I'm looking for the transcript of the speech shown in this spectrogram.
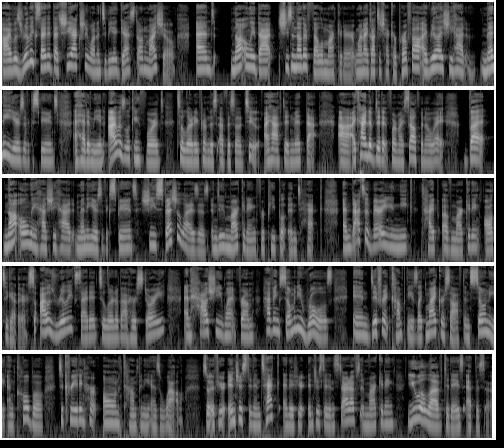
I was really excited that she actually wanted to be a guest on my show. And not only that, she's another fellow marketer. When I got to check her profile, I realized she had many years of experience ahead of me, and I was looking forward to learning from this episode too. I have to admit that. Uh, I kind of did it for myself in a way. But not only has she had many years of experience, she specializes in doing marketing for people in tech. And that's a very unique type of marketing altogether. So I was really excited to learn about her story and how she went from having so many roles in different companies like Microsoft and Sony and Kobo to creating her own company as well. So, if you're interested in tech and if you're interested in startups and marketing, you will love today's episode.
